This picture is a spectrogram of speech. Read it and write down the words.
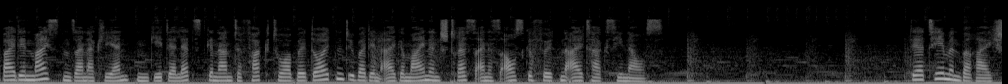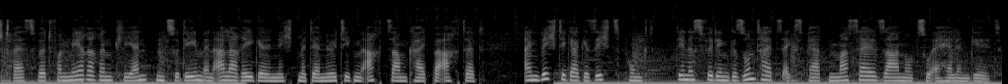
Bei den meisten seiner Klienten geht der letztgenannte Faktor bedeutend über den allgemeinen Stress eines ausgefüllten Alltags hinaus. Der Themenbereich Stress wird von mehreren Klienten zudem in aller Regel nicht mit der nötigen Achtsamkeit beachtet, ein wichtiger Gesichtspunkt, den es für den Gesundheitsexperten Marcel Sano zu erhellen gilt.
